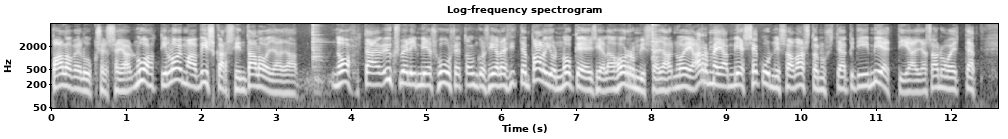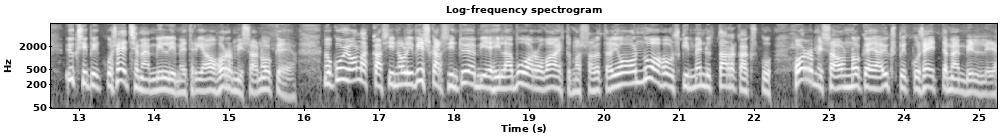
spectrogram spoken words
palveluksessa ja nuohotti Loimaan Viskarsin taloja ja no, tämä yksi velimies huusi, että onko siellä sitten paljon nokea siellä hormissa ja no ei armeijan mies sekunnissa vastannut, sitä piti miettiä ja sanoi, että 1,7 millimetriä on hormissa nokea. No kuin ollakaan, siinä oli Viskarsin työmiehillä vuoro vaihtumassa, että joo on nuohouskin mennyt tarkaksi, kun hormissa on nokea 1,7 milliä.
